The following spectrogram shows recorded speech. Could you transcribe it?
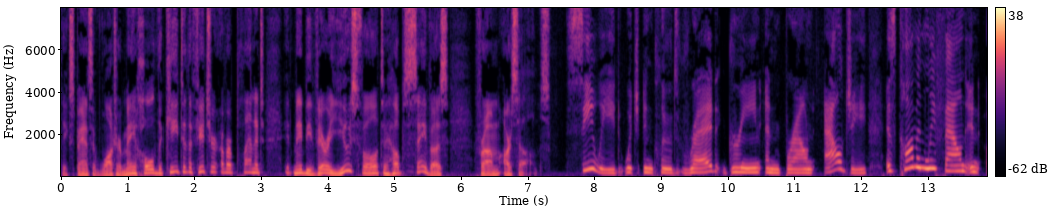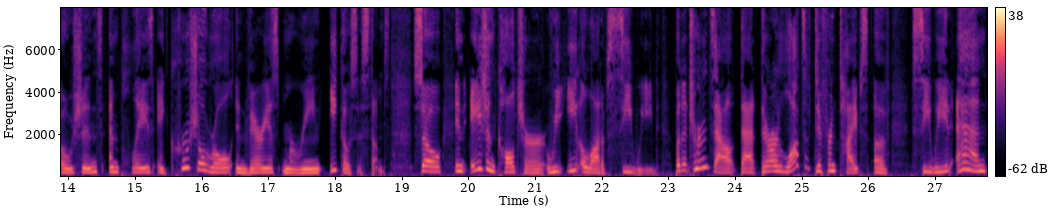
the expanse of water may hold the key to the future of our planet. It may be very useful to help save us from ourselves. Seaweed, which includes red, green, and brown algae, is commonly found in oceans and plays a crucial role in various marine ecosystems. So, in Asian culture, we eat a lot of seaweed, but it turns out that there are lots of different types of seaweed and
